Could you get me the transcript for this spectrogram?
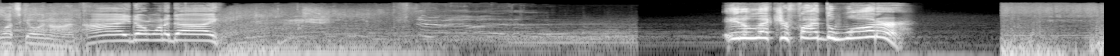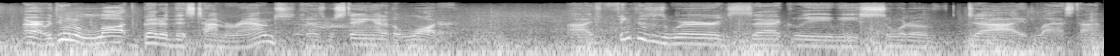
What's going on? I don't want to die. It electrified the water. Alright, we're doing a lot better this time around, because we're staying out of the water. I think this is where exactly we sort of died last time.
